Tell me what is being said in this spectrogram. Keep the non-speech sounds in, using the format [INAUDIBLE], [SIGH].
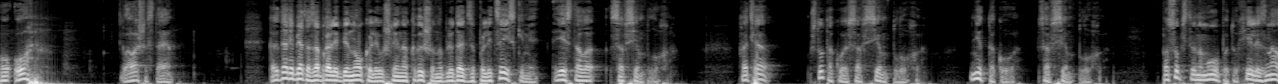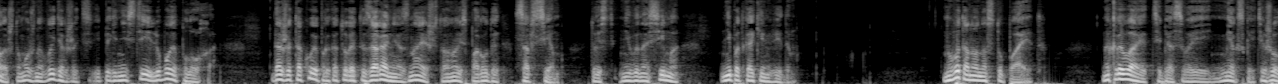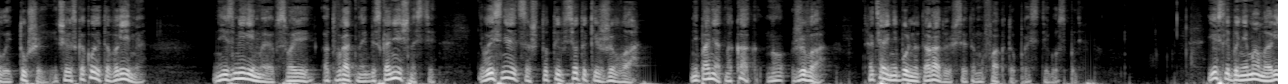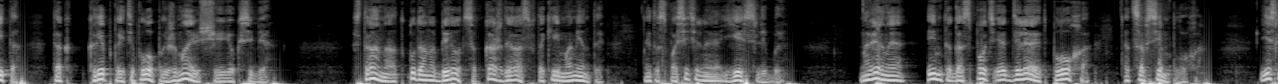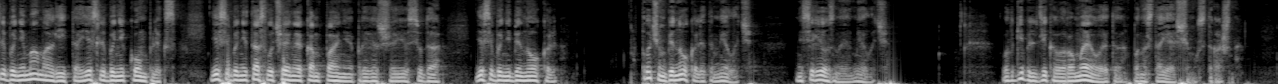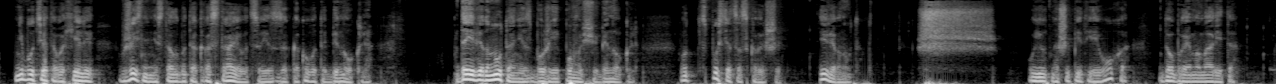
ОО. Глава шестая. Когда ребята забрали бинокль и ушли на крышу наблюдать за полицейскими, ей стало совсем плохо. Хотя, что такое совсем плохо? Нет такого совсем плохо. По собственному опыту Хели знала, что можно выдержать и перенести любое плохо. Даже такое, про которое ты заранее знаешь, что оно из породы совсем, то есть невыносимо ни под каким видом. Но вот оно наступает, накрывает тебя своей мерзкой тяжелой тушей, и через какое-то время, неизмеримое в своей отвратной бесконечности, выясняется, что ты все-таки жива. Непонятно как, но жива. Хотя и не больно-то радуешься этому факту, прости Господи. Если бы не мама Рита, так крепко и тепло прижимающее ее к себе. Странно, откуда оно берется каждый раз в такие моменты, это спасительное «если бы». Наверное, им-то Господь и отделяет плохо от совсем плохо. Если бы не мама Рита, если бы не комплекс, если бы не та случайная компания, привезшая ее сюда, если бы не бинокль. Впрочем, бинокль — это мелочь несерьезная мелочь. Вот гибель дикого Ромео — это по-настоящему страшно. Не будь этого, Хели в жизни не стала бы так расстраиваться из-за какого-то бинокля. Да и вернут они с Божьей помощью бинокль. Вот спустятся с крыши и вернут. Шш! уютно шипит ей в ухо добрая Мамарита —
